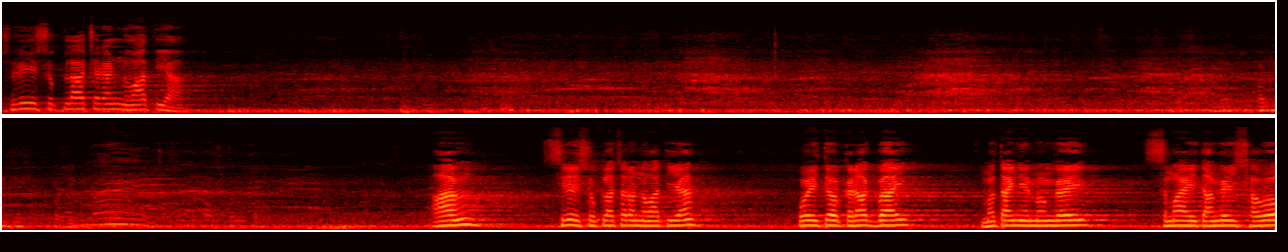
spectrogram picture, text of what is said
श्री शुक्लाचरण नुआतिया आं શ્રી શુક્લાચરણ નવાતિયા કોઈ તો કરાકભાઈ મતાઈને મંગઈ સમાય તાંગઈ છાવો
